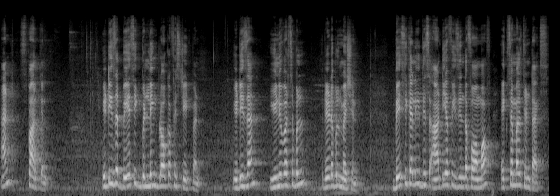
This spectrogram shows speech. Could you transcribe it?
and SPARQL. It is a basic building block of a statement. It is an universal readable machine. Basically, this RDF is in the form of XML syntax.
